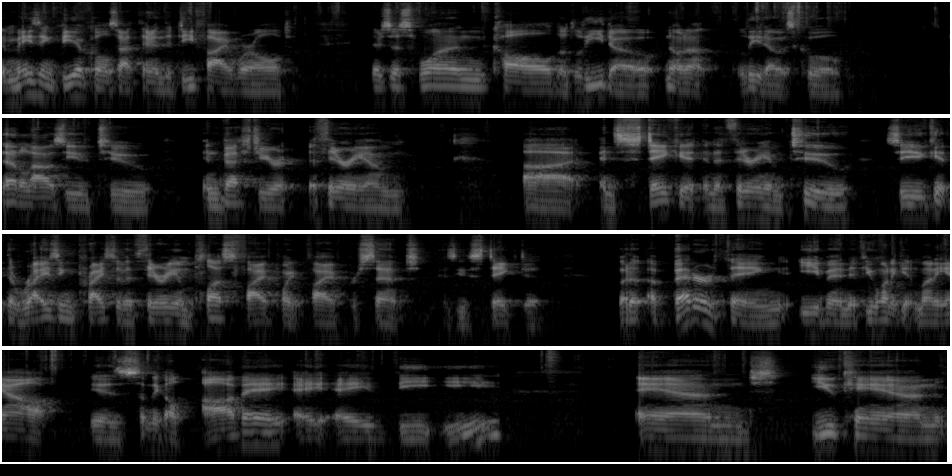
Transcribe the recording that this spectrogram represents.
amazing vehicles out there in the DeFi world. There's this one called Lido. No, not Lido is cool. That allows you to invest your Ethereum uh, and stake it in Ethereum too. So you get the rising price of Ethereum plus 5.5% because you staked it. But a better thing, even if you want to get money out, is something called Aave, A A V E. And you can,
